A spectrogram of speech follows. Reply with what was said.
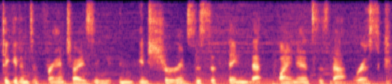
to get into franchising and insurance is the thing that finances that risk?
